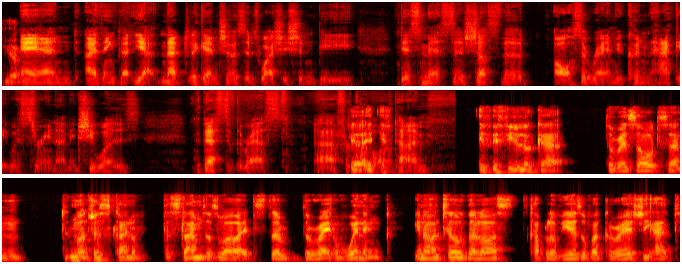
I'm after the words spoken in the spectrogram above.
Yeah. And I think that yeah, that again shows that it's why she shouldn't be dismissed as just the also ran who couldn't hack it with Serena. I mean, she was the best of the rest uh, for yeah, a long time. If if you look at the results and not just kind of the slams as well. It's the the rate of winning. You know, until the last couple of years of her career, she had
